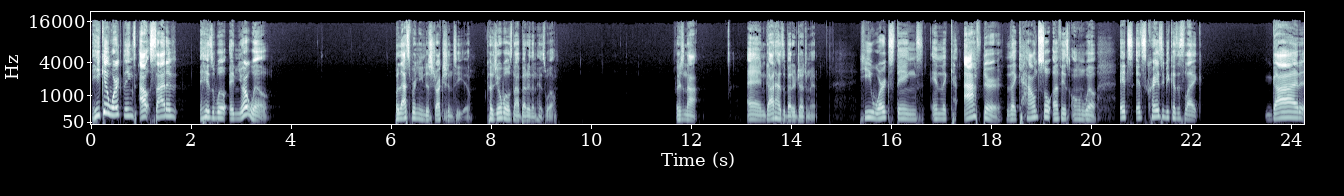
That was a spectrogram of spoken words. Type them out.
He can work things outside of his will and your will. But that's bringing destruction to you because your will is not better than his will. It's not. And God has a better judgment. He works things in the after the counsel of his own will. It's it's crazy because it's like God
